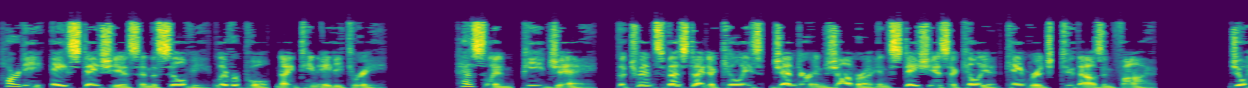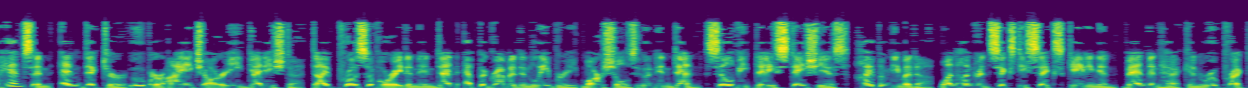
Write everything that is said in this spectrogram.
Hardy, A. Statius and the Silvae Liverpool, 1983. Heslin, P. J. The Transvestite Achilles, Gender and Genre in Statius Achilleid Cambridge, 2005. Johannsen, N. Dichter über ihre Gedichte, die Prosavorreden in den Epigrammaten Libri Martials und in den Silvae de Statius, Hypomnemata, 166 Göttingen, Vandenhoeck and Ruprecht,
